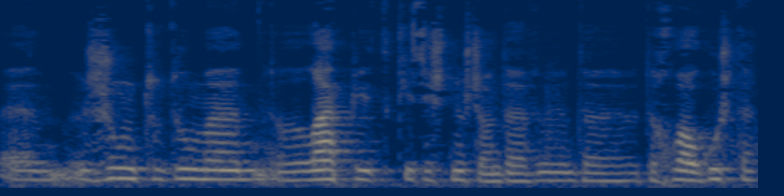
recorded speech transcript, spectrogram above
um, junto de uma lápide que existe no chão da, da, da Rua Augusta,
